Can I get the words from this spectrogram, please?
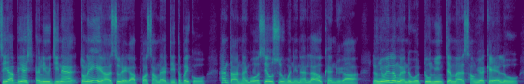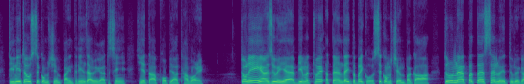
CRPH NUG နဲ့တော်လင်းအင်အားစုတွေကဖော်ဆောင်တဲ့ဒီတပိတ်ကိုဟန်တာနိုင်ဖို့စေအုပ်စုဝင်နေတဲ့လက်အောက်ခံတွေကလုံခြုံရေးလုပ်ငန်းတွေကိုတိုးမြင့်ကြက်မှတ်ဆောင်ရွက်ခဲ့ရလို့ဒီနေ့ထုတ်စစ်ကော်မရှင်ပိုင်သတင်းစာတွေကတဆင့်ရေးသားဖော်ပြထားပါတယ် တော်လင်းအင်အားစုတွေရဲ့အပြစ်မထွက်အတန်တိုက်တပိတ်ကိုစစ်ကော်မရှင်ဘက်ကသူတို့နဲ့ပတ်သက်ဆက်နွယ်သူတွေက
